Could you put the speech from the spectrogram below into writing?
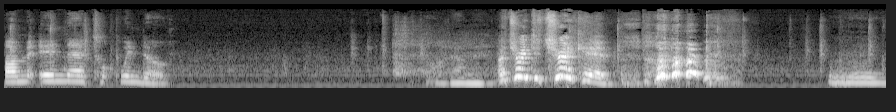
I'm in their top window. Oh. I tried to trick him! Mm.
